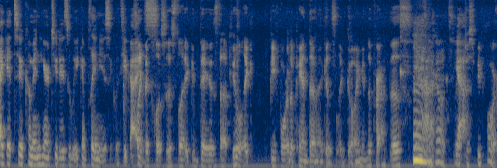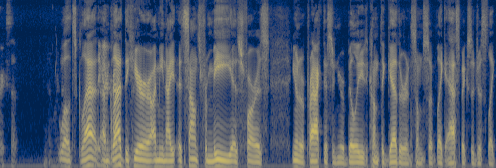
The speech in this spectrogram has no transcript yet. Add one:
I get to come in here two days a week and play music with you guys. It's like the closest like days that feel like before the pandemic is like going into practice. Mm. Yeah. You know, it's like Yeah. just before, except. You know, we're Well, it's glad. I'm glad to hear. I mean, I it sounds from me as far as you know the practice and your ability to come together and some sort like aspects of just like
